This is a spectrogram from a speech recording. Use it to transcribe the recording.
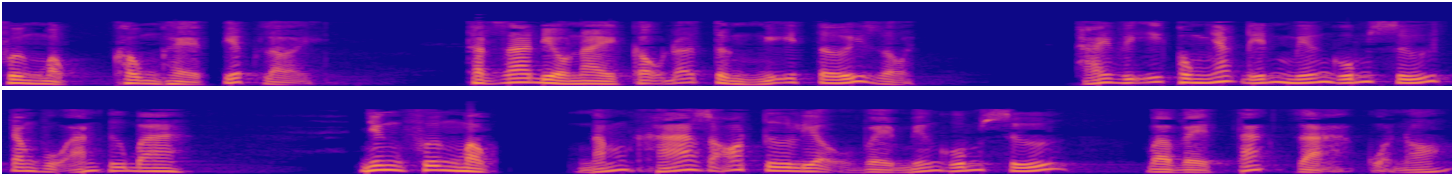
Phương Mộc không hề tiếp lời. Thật ra điều này cậu đã từng nghĩ tới rồi. Thái Vĩ không nhắc đến miếng gốm sứ trong vụ án thứ ba. Nhưng Phương Mộc nắm khá rõ tư liệu về miếng gốm sứ và về tác giả của nó.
